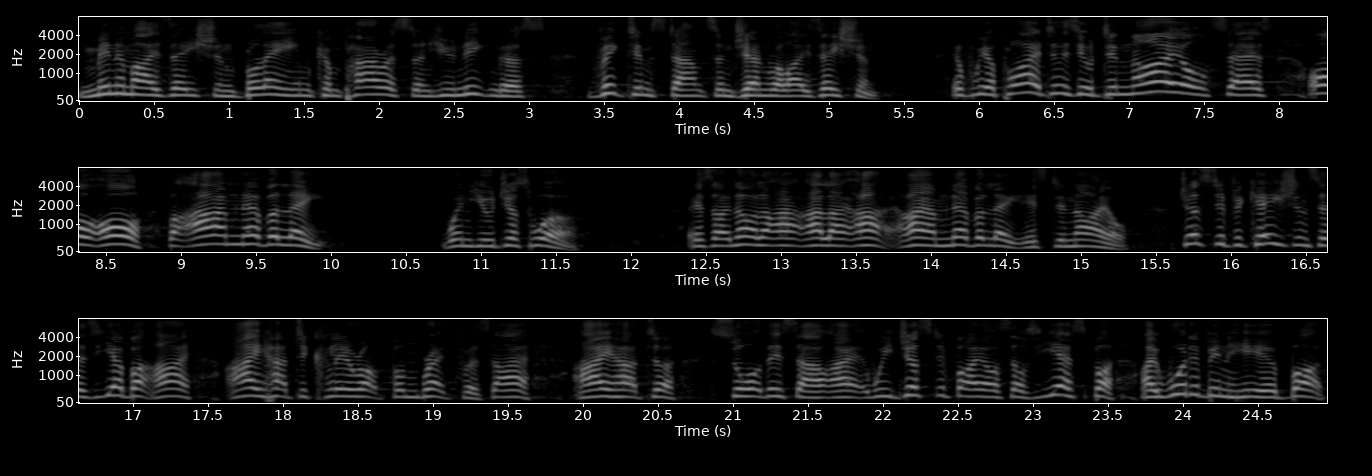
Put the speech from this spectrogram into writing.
minimization, blame, comparison, uniqueness, victim stance, and generalization. If we apply it to this, your denial says, oh, oh, but I'm never late when you just were. It's like, no, I, I, I, I am never late. It's denial. Justification says, yeah, but I, I had to clear up from breakfast. I, I had to sort this out. I, we justify ourselves. Yes, but I would have been here, but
